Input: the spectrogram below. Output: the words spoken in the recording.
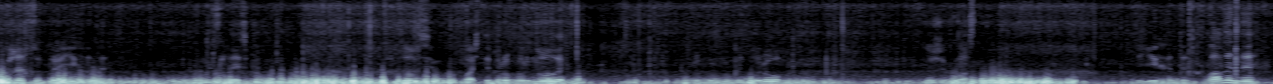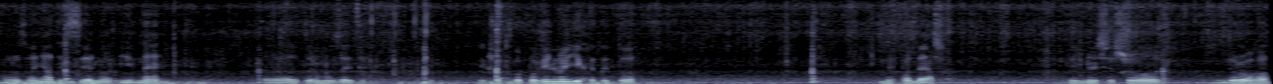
Вже супер їхати. Не слизько. Зовсім, бачите, прогорнули. Прогорнули дорогу. Дуже класно. Їхати. Головне не розганятися сильно і не е, тормозити. Якщо тако повільно їхати, то не впадеш. Тим більше, що дорога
